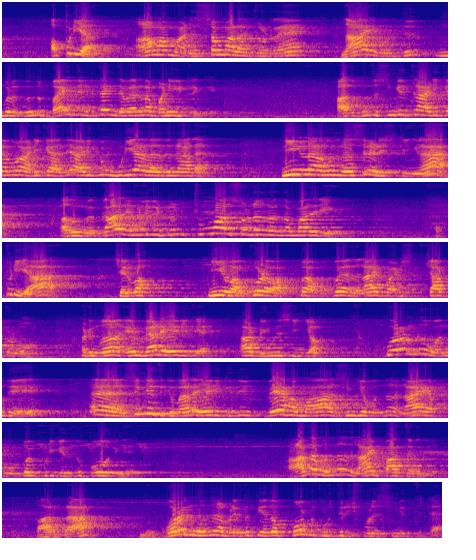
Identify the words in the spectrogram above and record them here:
அப்படியா? ஆமாம்மா நிச்சயமா நான் சொல்கிறேன் நாய் வந்து உங்களுக்கு வந்து பயந்துக்கிட்டு தான் இந்த வேலைலாம் பண்ணிக்கிட்டு இருக்கு. அது வந்து சிங்கத்தில் அடிக்கவும் அடிக்காது அடிக்கவும் முடியாது அதனால. நீங்களாம் அது வந்து நெசன் அடிச்சிட்டிங்களா? அது உங்கள் காலை விழுகட்டும்னு சும்மா சொன்னது அந்த மாதிரி. அப்படியா? சரி வா நீ வா கூட வா. போய் அப்போ போய் அந்த நாய் அடிச்சு சாப்பிட்ருவோம் அப்படிமா என் மேலே ஏறிக்க அப்படின்னு சிங்கம். குரங்கு வந்து சிங்கத்துக்கு மேலே ஏறிக்குது. வேகமாக சிங்கம் வந்து அந்த நாயை போய் பிடிக்கிறதுக்கு போகுதுங்க. அதை வந்து அது நாய் பார்த்துருது பாடுறா இந்த குரங்கு வந்து நம்மளை பற்றி ஏதோ போட்டு கொடுத்துருச்சு போல சிங்கத்திட்ட.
